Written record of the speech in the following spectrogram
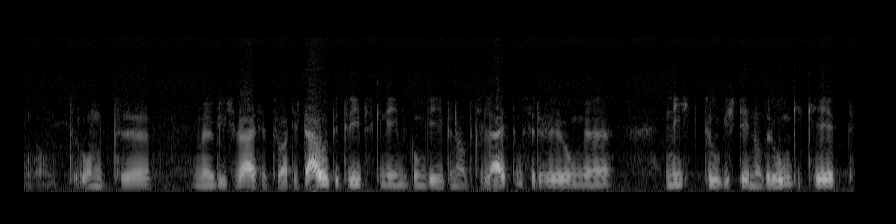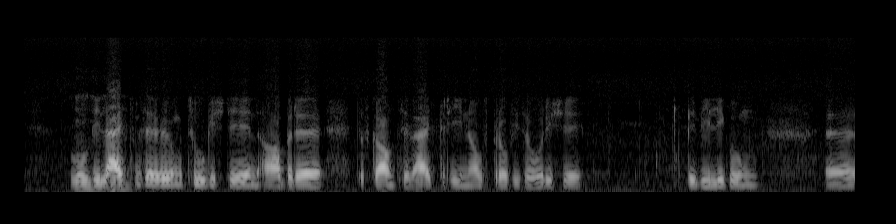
und, und äh, möglicherweise zwar die Dauerbetriebsgenehmigung geben, aber die Leistungserhöhung äh, nicht zugestehen oder umgekehrt, wohl die Leistungserhöhung zugestehen, aber äh, das Ganze weiterhin als provisorische Bewilligung äh,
